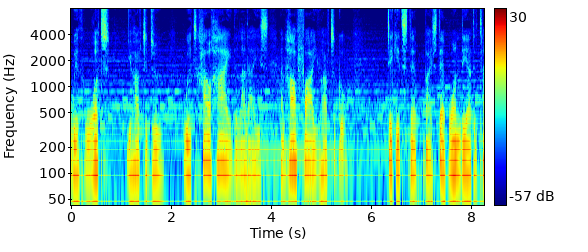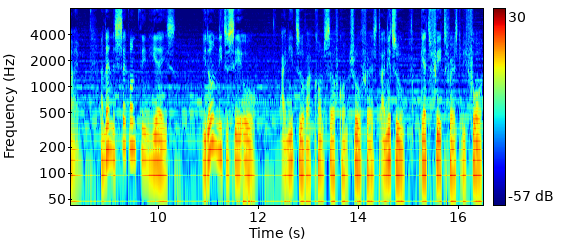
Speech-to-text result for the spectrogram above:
with what you have to do, with how high the ladder is, and how far you have to go. Take it step by step, one day at a time. And then the second thing here is you don't need to say, Oh, I need to overcome self control first. I need to get faith first before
